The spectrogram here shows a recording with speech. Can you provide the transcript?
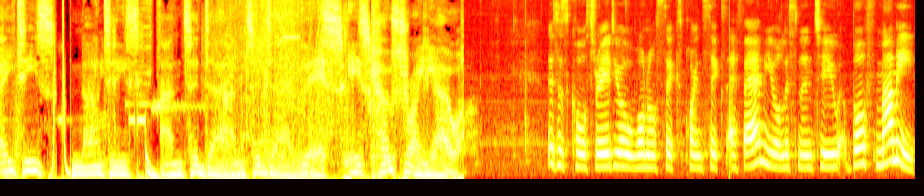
80s, 90s, and today. And today. This is Koast Radio. This is Koast Radio 106.6 FM. You're listening to Buff Mammy.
